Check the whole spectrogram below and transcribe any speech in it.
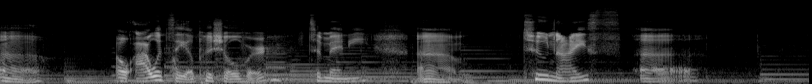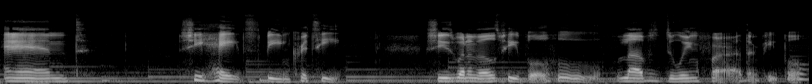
uh, oh, I would say a pushover to many, um, too nice, uh, and she hates being critiqued. She's one of those people who loves doing for other people,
